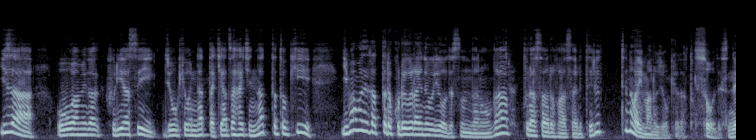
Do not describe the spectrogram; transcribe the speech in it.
いざ大雨が降りやすい状況になった気圧配置になった時今までだったらこれぐらいの雨量で済んだのがプラスアルファされてるっていうのが今の状況だとそうですね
